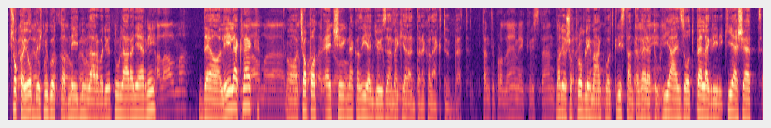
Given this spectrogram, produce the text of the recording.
sokkal jobb és nyugodtabb 4-0-ra vagy 5-0-ra nyerni, de a léleknek, a csapat egységnek az ilyen győzelmek jelentenek a legtöbbet. Nagyon sok problémánk volt, Cristante Veretu hiányzott, Pellegrini kiesett,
